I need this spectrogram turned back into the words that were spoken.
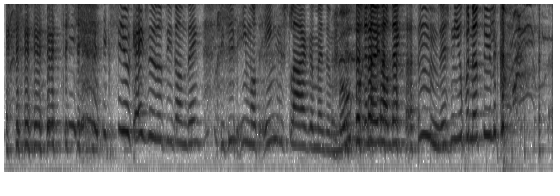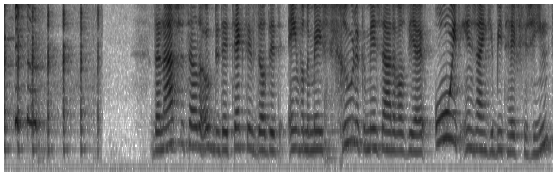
Ik zie ook echt zo dat hij dan denkt. Je ziet iemand ingeslagen met een moper. En dat je dan denkt: hmm, dit is niet op een natuurlijke manier. Daarnaast vertelde ook de detective dat dit een van de meest gruwelijke misdaden was die hij ooit in zijn gebied heeft gezien.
